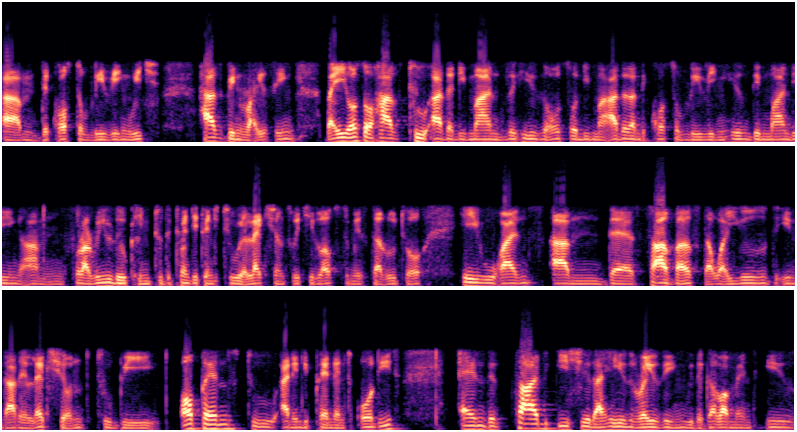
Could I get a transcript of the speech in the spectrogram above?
um, the cost of living, which has been rising. But he also has two other demands. He's also demand, other than the cost of living, he's demanding um, for a real look into the 2022 elections, which he lost to Mr. Ruto. He wants um, the servers that were used in that election to be opened to an independent audit. And the third issue that he is raising with the government is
